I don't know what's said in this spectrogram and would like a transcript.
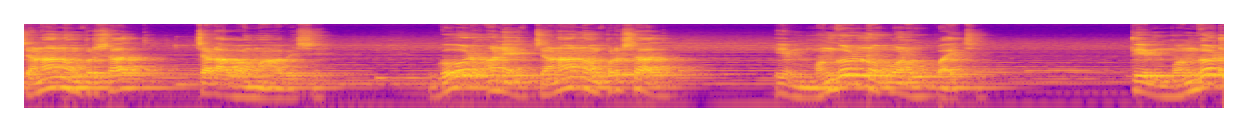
ચણાનો પ્રસાદ ચડાવવામાં આવે છે. ગોળ અને ચણાનો પ્રસાદ એ મંગળનો પણ ઉપાય છે. તે મંગળ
